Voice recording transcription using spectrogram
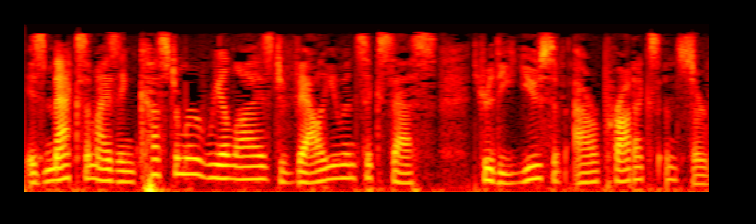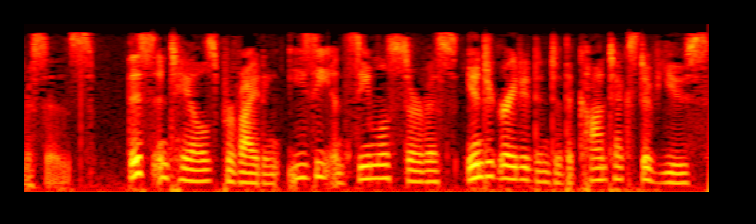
is maximizing customer realized value and success through the use of our products and services. This entails providing easy and seamless service integrated into the context of use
